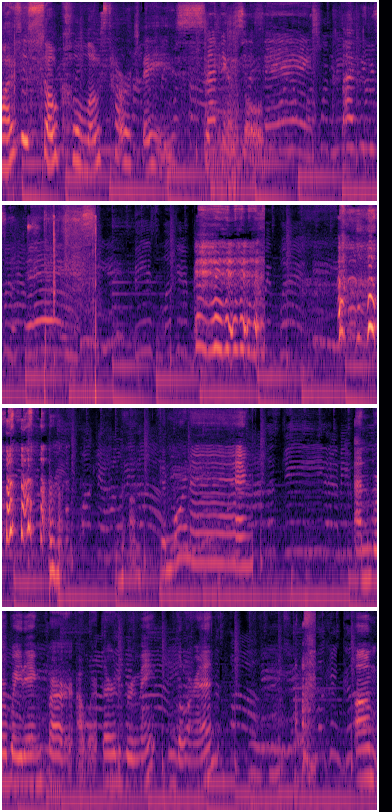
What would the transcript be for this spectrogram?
Why is this so close to our face? Five fingers to the face. Five fingers to the face. Good morning. And we're waiting for our third roommate, Lauren. um,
